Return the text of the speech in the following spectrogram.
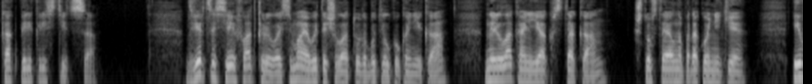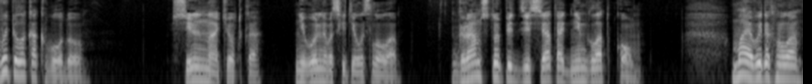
как перекреститься. Дверца сейфа открылась. Майя вытащила оттуда бутылку коньяка, налила коньяк в стакан, что стоял на подоконнике, и выпила как воду. «Сильна тетка», — невольно восхитилась Лола. «Грамм сто пятьдесят одним глотком». Майя выдохнула,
